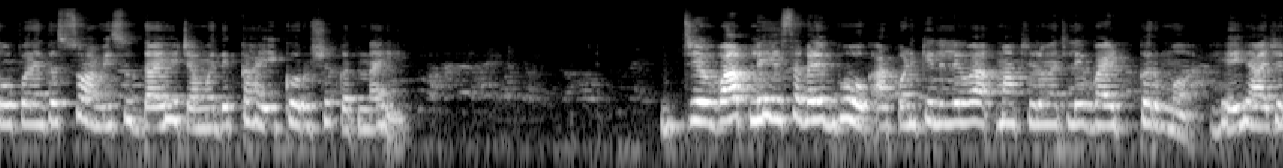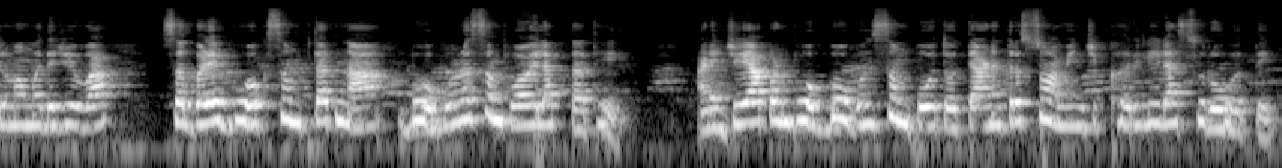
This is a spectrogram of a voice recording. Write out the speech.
तोपर्यंत स्वामीसुद्धा ह्याच्यामध्ये काही करू शकत नाही. जेव्हा आपले हे सगळे भोग आपण केलेले वा- मागच्या जन्मातले वाईट कर्म हे ह्या जन्मामध्ये जेव्हा सगळे भोग संपतात ना भोगूनच संपवावे लागतात हे. आणि जे आपण भोग भोगून संपवतो त्यानंतर स्वामींची खरी लीला सुरू होते.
